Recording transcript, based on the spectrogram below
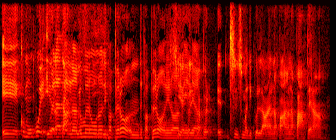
E comunque in Quella realtà. questi- numero uno di Paperoni, dei Paperoni, no? Sì, quella Amelia? paper- eh, insomma, di quella è una, è una papera.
